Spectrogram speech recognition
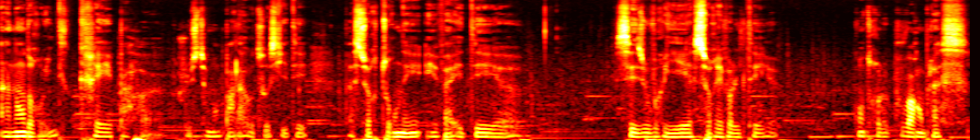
un androïde créé par euh, justement par la haute société va se retourner et va aider ses ouvriers à se révolter contre le pouvoir en place.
